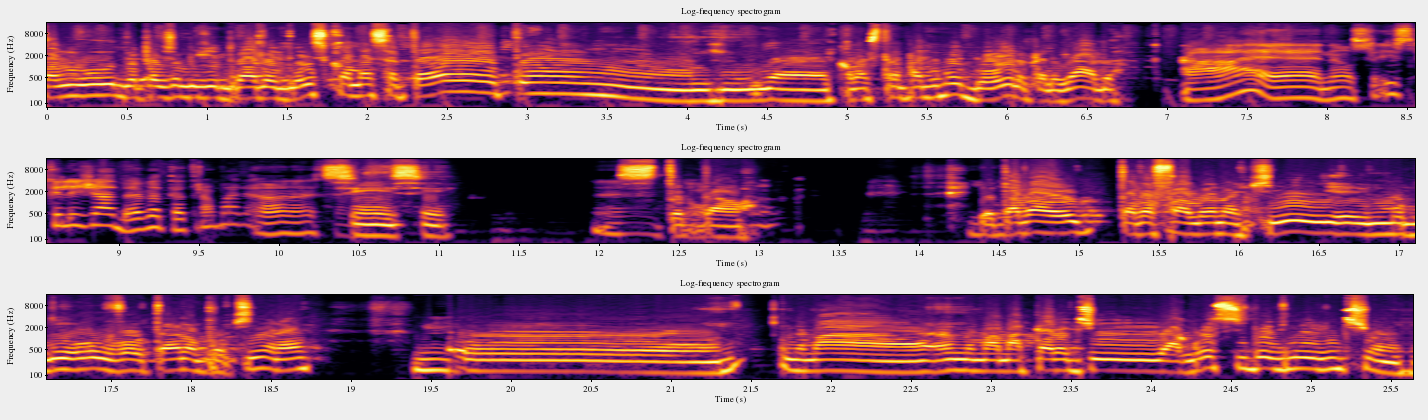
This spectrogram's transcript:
como depois do Big Brother 2 começa até ter um. É, começa a trampar de modelo, tá ligado? Ah, é, não. Isso que ele já deve até trabalhar, né? Sim, sim. É, Total. Então... Eu tava, eu tava falando aqui, mudou, voltando um pouquinho, né? Hum. O, numa, numa matéria de agosto de 2021 hum.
